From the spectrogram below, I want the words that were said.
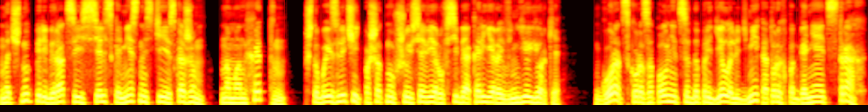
начнут перебираться из сельской местности, скажем, на Манхэттен, чтобы излечить пошатнувшуюся веру в себя карьерой в Нью-Йорке, город скоро заполнится до предела людьми, которых подгоняет страх,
